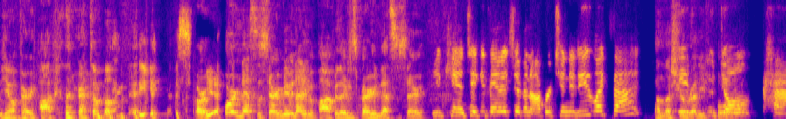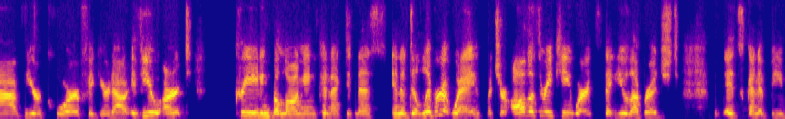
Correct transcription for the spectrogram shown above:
you know, very popular at the moment, Yes. or yeah. or necessary. Maybe not even popular, just very necessary. You can't take advantage of an opportunity like that Unless you're if ready you for don't have your core figured out. If you aren't creating belonging, connectedness in a deliberate way, which are all the three keywords that you leveraged, it's going to be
